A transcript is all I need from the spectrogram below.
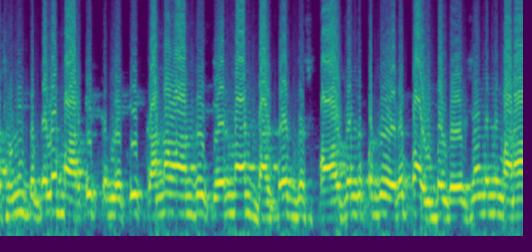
ਅਸ਼ਵਨੀ ਦੁੱਗਲ ਮਾਰਕੀਟ ਕਮੇਟੀ ਕਾਨੋਵਾਨ ਦੇ ਚੇਅਰਮੈਨ ਡਾਕਟਰ ਜਸਪਾਲ ਸਿੰਘ ਪੰਧੇਰ ਭਾਈ ਬਲਦੇਵ ਸਿੰਘ ਨਿਮਾਣਾ,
